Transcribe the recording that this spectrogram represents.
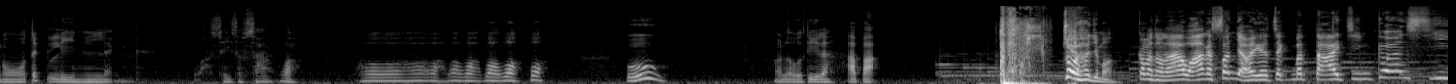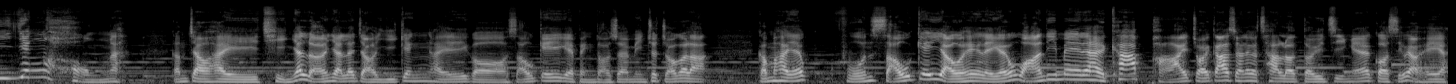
我的年龄，哇四十三，哇哇哇哇哇哇哇哇，呜，我老啲啦，阿伯。再开住门，今日同大家玩个新游戏嘅《植物大战僵尸英雄》啊，咁就系前一两日咧就已经喺呢个手机嘅平台上面出咗噶啦，咁系一款手机游戏嚟嘅，咁玩啲咩咧？系卡牌再加上呢个策略对战嘅一个小游戏啊。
